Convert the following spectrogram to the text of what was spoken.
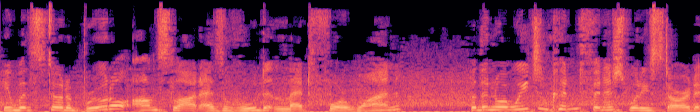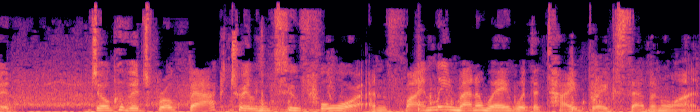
He withstood a brutal onslaught as Ruud led 4-1, but the Norwegian couldn't finish what he started. Djokovic broke back, trailing 2-4, and finally ran away with a tie-break 7-1.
